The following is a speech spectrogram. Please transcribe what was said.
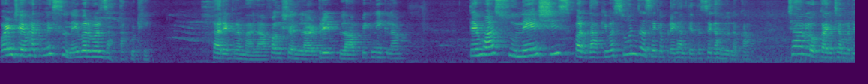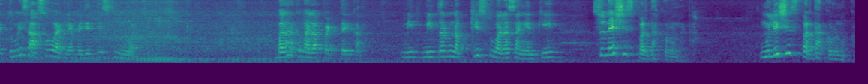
पण जेव्हा तुम्ही सुनेबरोबर जाता कुठे कार्यक्रमाला फंक्शनला ट्रिपला पिकनिकला तेव्हा सुनेशी स्पर्धा किंवा सून जसे कपडे घालते तसे घालू नका. चार लोकांच्या मध्ये तुम्ही सासू वाटल्या पाहिजे ती सून वाटली बघा तुम्हाला पटतंय का? मी मी तर नक्कीच तुम्हाला सांगेन की सुनेशी स्पर्धा करू नका. मुलीशी स्पर्धा करू नका.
